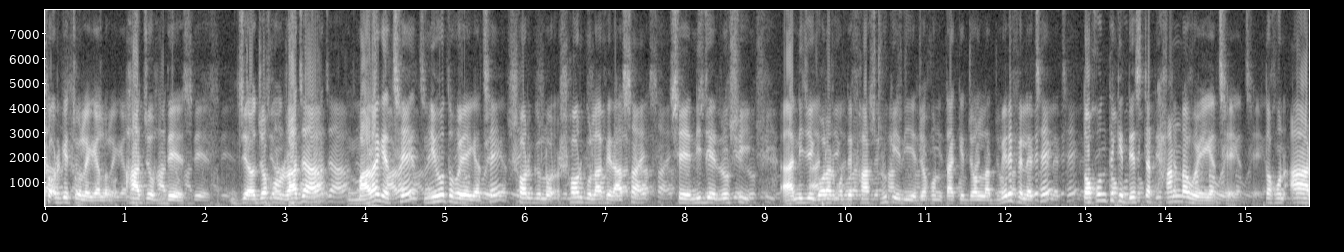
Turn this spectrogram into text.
স্বর্গে চলে গেল। আজব দেশ। যখন রাজা মারা গেছে, নিহত হয়ে গেছে, স্বর্গ স্বর্গ লাভের আশায় সে নিজের রশি নিজে গলার মধ্যে ফাঁস ঢুকিয়ে দিয়ে যখন তাকে জল্লাদ মেরে ফেলেছে, তখন থেকে দেশটা ঠান্ডা হয়ে গেছে। তখন আর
